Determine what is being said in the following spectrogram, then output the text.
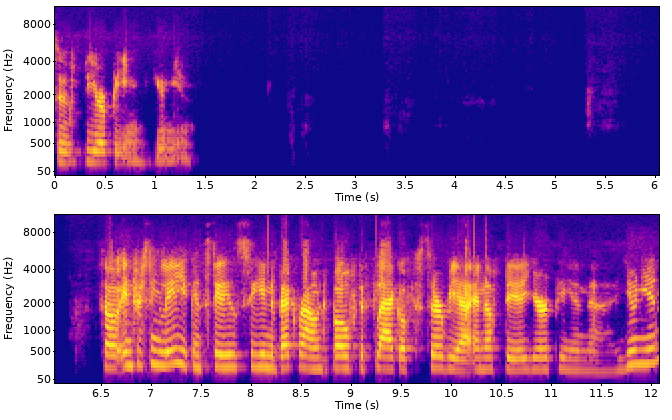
to the European Union. So interestingly, you can still see in the background both the flag of Serbia and of the European uh, Union.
